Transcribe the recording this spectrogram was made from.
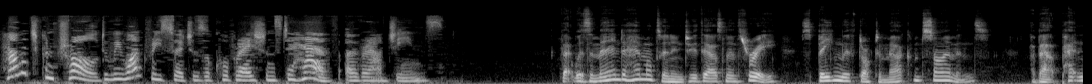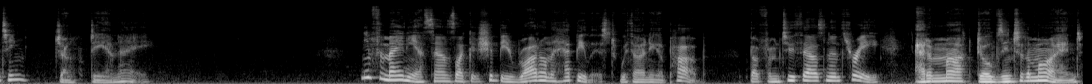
how much control do we want researchers or corporations to have over our genes? That was Amanda Hamilton in 2003 speaking with Dr. Malcolm Simons about patenting junk DNA. Nymphomania sounds like it should be right on the happy list with owning a pub, but from 2003, Adam Mark delves into the mind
